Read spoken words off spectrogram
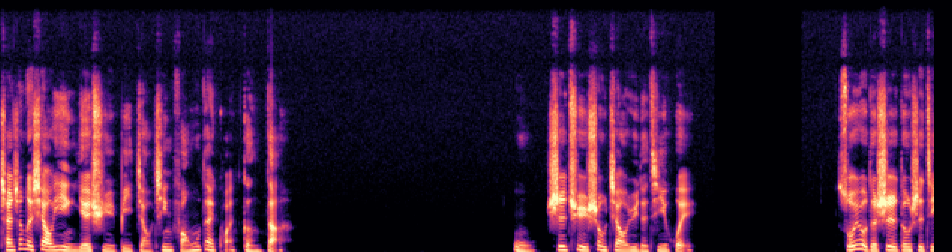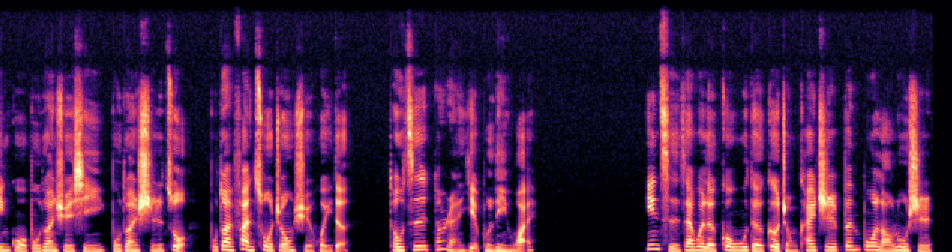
产生的效应也许比缴清房屋贷款更大。五、失去受教育的机会。所有的事都是经过不断学习、不断实做、不不断犯错中学会的，投资当然也不例外。因此，在为了购物的各种开支奔波劳碌时，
